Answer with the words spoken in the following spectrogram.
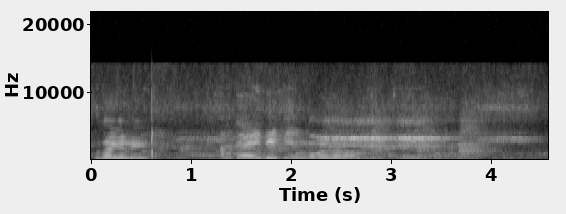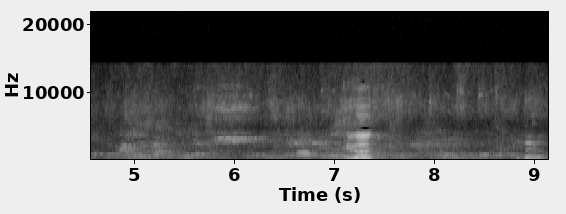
কোথায় গেলি? সুন্দর করে দাঁড়া কি কোথায় গেল?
